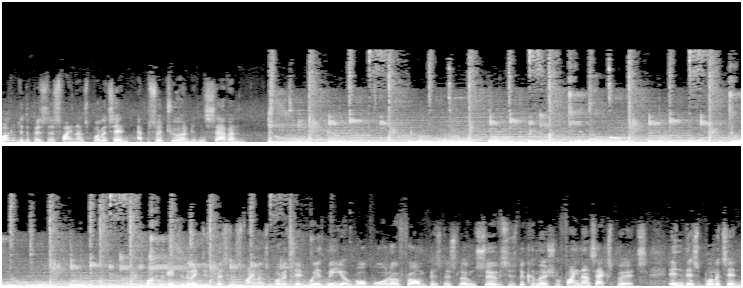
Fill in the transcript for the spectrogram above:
Welcome to the Business Finance Bulletin, episode 207. Welcome again to the latest Business Finance Bulletin with me, Rob Warlow from Business Loan Services, the commercial finance experts. In this bulletin,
